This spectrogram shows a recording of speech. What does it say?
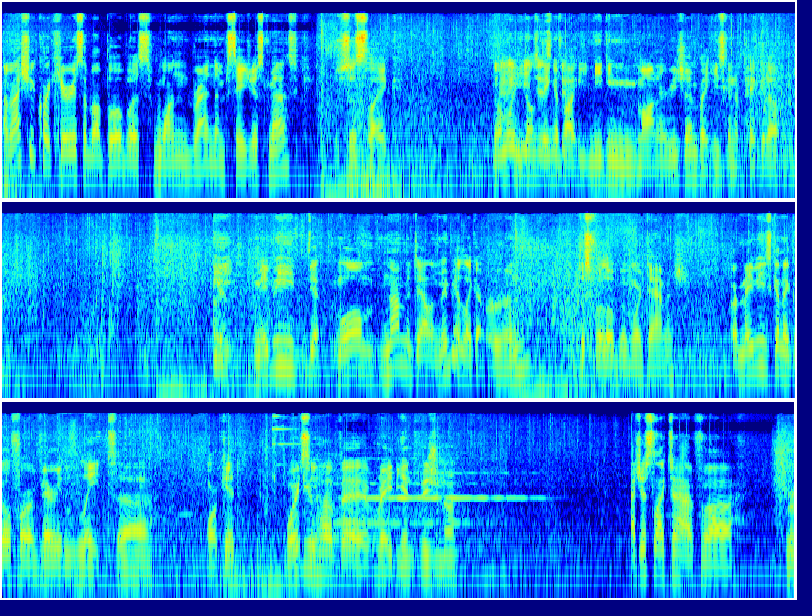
I'm actually quite curious about Bulba's one random Sages mask. It's just like normally you don't think did- about he needing mana regen, but he's gonna pick it up. Maybe, maybe yeah, well, not medallion, maybe like an urn, just for a little bit more damage, or maybe he's gonna go for a very late uh, orchid. Why We'll do you have uh, radiant vision on? I just like to have uh, r-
